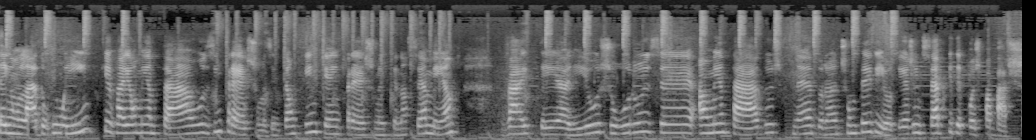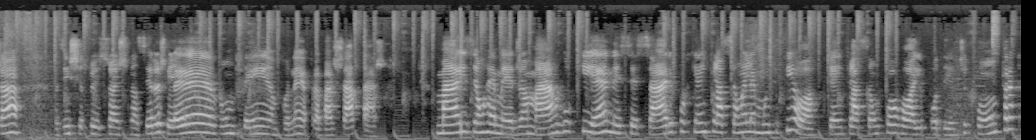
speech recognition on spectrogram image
tem um lado ruim que vai aumentar os empréstimos. Então, quem quer empréstimo e financiamento vai ter aí os juros é, aumentados né, durante um período. E a gente sabe que depois, para baixar, as instituições financeiras levam um tempo né, para baixar a taxa. Mas é um remédio amargo que é necessário porque a inflação ela é muito pior, porque a inflação corrói o poder de compra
